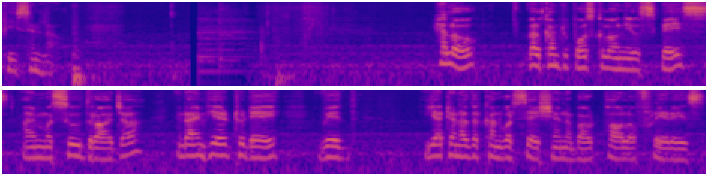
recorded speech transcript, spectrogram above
peace and love. Hello, welcome to Postcolonial Space. I'm Masood Raja, and I'm here today with yet another conversation about Paulo Freire's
